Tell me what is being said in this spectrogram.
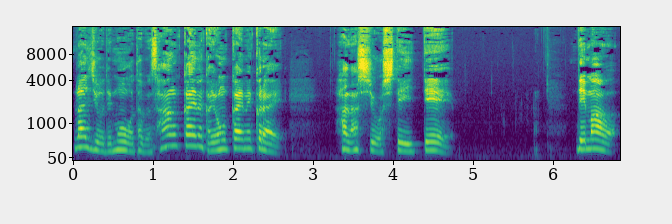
ラジオでも多分3回目か4回目くらい話をしていて、で、まあ、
